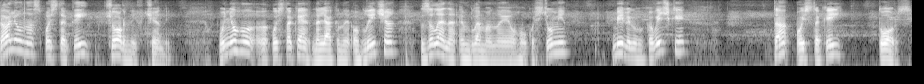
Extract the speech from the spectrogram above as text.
Далі у нас ось такий чорний вчений. У нього е, ось таке налякане обличчя, зелена емблема на його костюмі, білі рукавички та ось такий торс.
